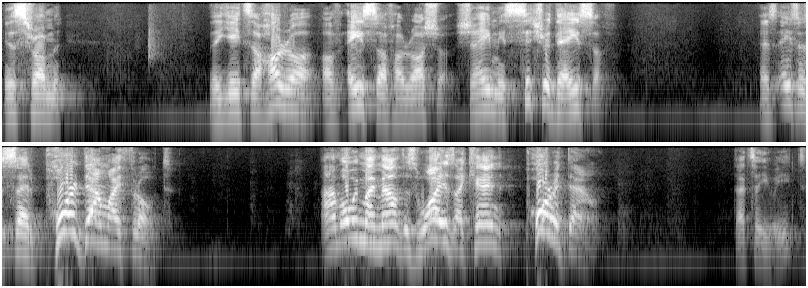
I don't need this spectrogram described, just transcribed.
is from the Yetzer Hara of Esav Harasha. Shehemi Sitra de Esav. As Esav said, pour down my throat. I'm opening my mouth as wide as I can, pour it down. That's how you eat.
